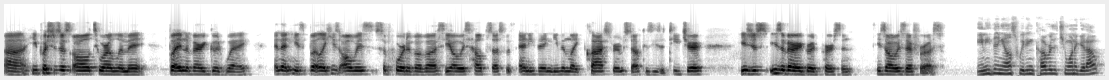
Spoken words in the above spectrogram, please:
Uh, he pushes us all to our limit, but in a very good way. And then he's, but like he's always supportive of us. He always helps us with anything, even like classroom stuff, because he's a teacher. He's just, he's a very good person. He's always there for us. Anything else we didn't cover that you want to get out?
